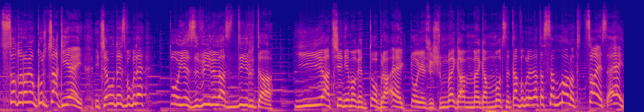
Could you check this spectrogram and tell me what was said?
Co tu robią kurczaki, ej? I czemu to jest w ogóle... To jest willa z Dirta! Ja cię nie mogę, dobra, ej, to jest już mega, mega mocne. Tam w ogóle lata samolot, co jest, ej,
